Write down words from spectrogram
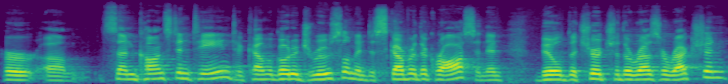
her um, son Constantine, to come go to Jerusalem and discover the cross and then build the Church of the Resurrection.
